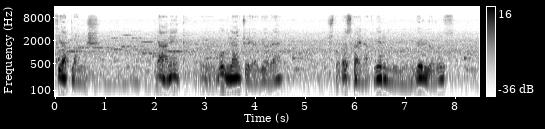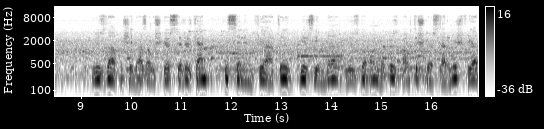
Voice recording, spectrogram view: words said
fiyatlanmış. Yani e, bu bilançoya göre işte öz kaynak verimliliğini görüyoruz. %67 azalış gösterirken hissenin fiyatı bir yılda %19 artış göstermiş. Fiyat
